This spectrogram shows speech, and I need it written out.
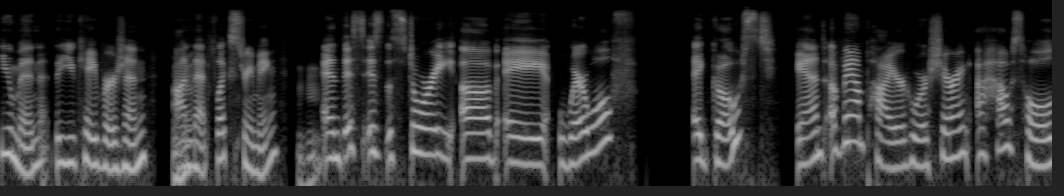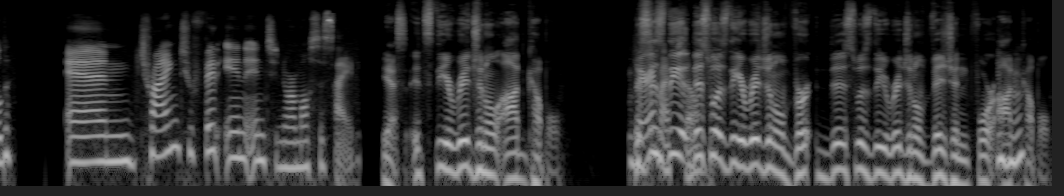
Human, the UK version on Netflix streaming. Mhm. And this is the story of a werewolf, a ghost, and a vampire who are sharing a household and trying to fit in into normal society. Yes, it's the original Odd Couple. This Very is the so. this was the original ver- this was the original vision for Odd Mhm. Couple,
